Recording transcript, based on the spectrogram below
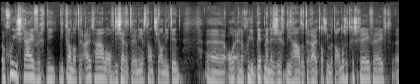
Een goede schrijver die, die kan dat eruit halen. Of die zet het er in eerste instantie al niet in. Eh, oh, en een goede bidmanager die haalt het eruit als iemand anders het geschreven heeft. Eh,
